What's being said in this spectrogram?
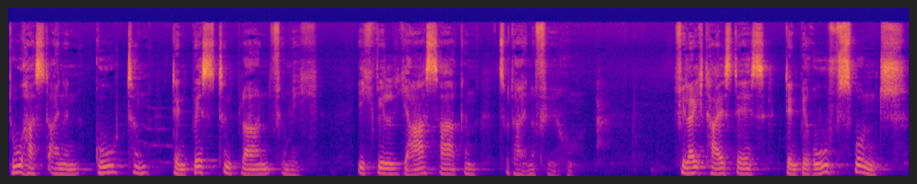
du hast einen guten, den besten Plan für mich. Ich will Ja sagen zu deiner Führung. Vielleicht heißt es, den Berufswunsch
